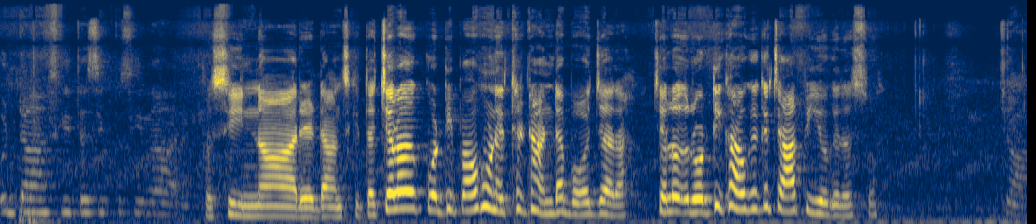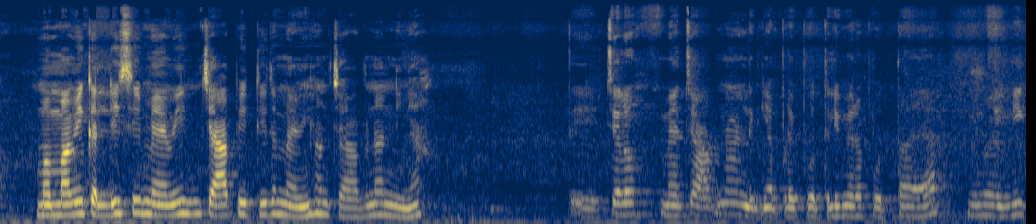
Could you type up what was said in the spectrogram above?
ਉਹ ਡਾਂਸ ਕੀਤਾ ਸੀ ਪਸੀਨਾ ਆ ਰਿਹਾ। ਪਸੀਨਾ ਆ ਰਿਹਾ ਡਾਂਸ ਕੀਤਾ। ਚਲੋ ਕੋਟੀ ਪਾਓ ਹੁਣ ਇੱਥੇ ਠੰਡ ਹੈ ਬਹੁਤ ਜ਼ਿਆਦਾ। ਚਲੋ ਰੋਟੀ ਖਾਓਗੇ ਕਿ ਚਾਹ ਪੀਓਗੇ ਦੱਸੋ? ਚਾਹ। ਮੰਮਾ ਵੀ ਕੱਲੀ ਸੀ, ਮੈਂ ਵੀ ਚਾਹ ਪੀਤੀ ਤੇ ਮੈਂ ਵੀ ਹੁਣ ਚਾਹ ਬਣਾਉਣੀ ਆ। ਤੇ ਚਲੋ, ਮੈਂ ਚਾਹ ਬਣਾਉਣ ਲੱਗੀ ਆਂ ਆਪਣੇ ਪੁੱਤ ਲਈ ਮੇਰਾ ਪੁੱਤ ਆਇਆ। ਮੈਨੂੰ ਇੰਨੀ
